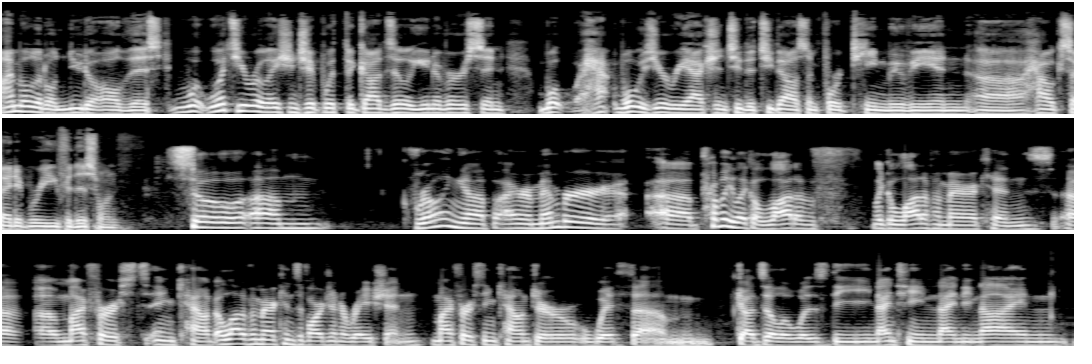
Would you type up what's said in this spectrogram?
I'm a little new to all this. What, what's your relationship with the Godzilla universe, and what what was your reaction to the 2000 2014 movie, and uh, how excited were you for this one? So, um, growing up, I remember uh, probably like a lot of like a lot of Americans. Uh, uh, my first encounter, a lot of Americans of our generation, my first encounter with um, Godzilla was the 1999.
